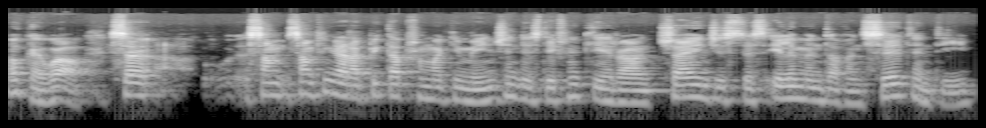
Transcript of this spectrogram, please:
Okay, well, so uh, some something that I picked up from what you mentioned is definitely around change is this element of uncertainty,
